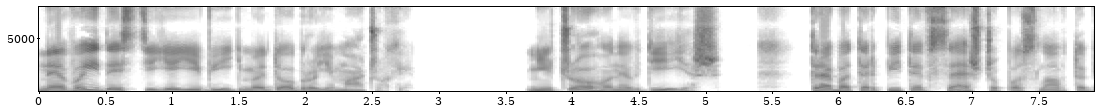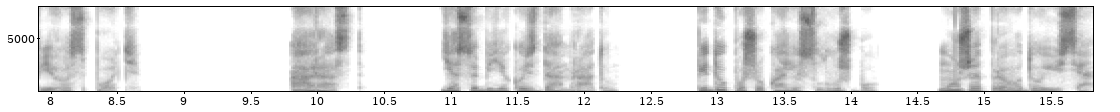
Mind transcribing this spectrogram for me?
Не вийде з цієї відьми доброї мачухи. Нічого не вдієш. Треба терпіти все, що послав тобі Господь. Гаразд, я собі якось дам раду. Піду пошукаю службу, може, пригодуюся,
